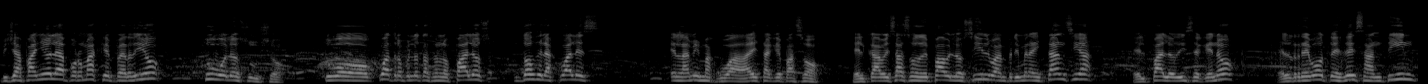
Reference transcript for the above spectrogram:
Villa Española, por más que perdió, tuvo lo suyo. Tuvo cuatro pelotas en los palos, dos de las cuales en la misma jugada, esta que pasó. El cabezazo de Pablo Silva en primera instancia, el palo dice que no. El rebote es de Santín,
